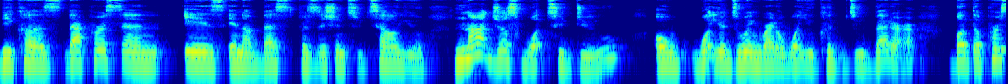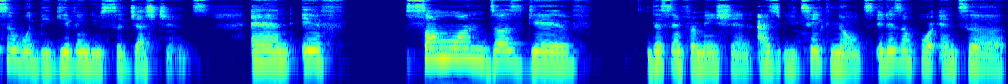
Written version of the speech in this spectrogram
because that person is in a best position to tell you not just what to do or what you're doing right or what you could do better, but the person would be giving you suggestions. And if someone does give this information as you take notes, it is important to,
